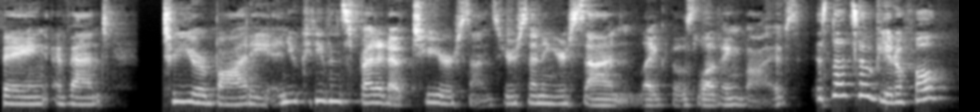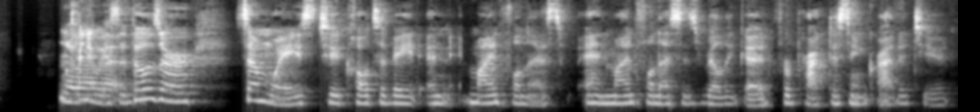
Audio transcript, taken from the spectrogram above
thing event to your body and you could even spread it out to your son. So you're sending your son like those loving vibes. Isn't that so beautiful? Anyway, so those are some ways to cultivate and mindfulness, and mindfulness is really good for practicing gratitude.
